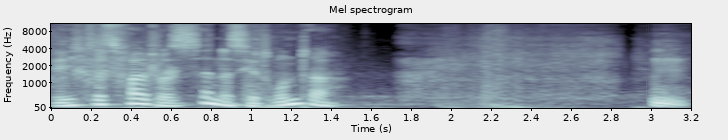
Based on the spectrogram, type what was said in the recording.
Sehe ich das falsch? Was ist denn das hier drunter? Hm.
